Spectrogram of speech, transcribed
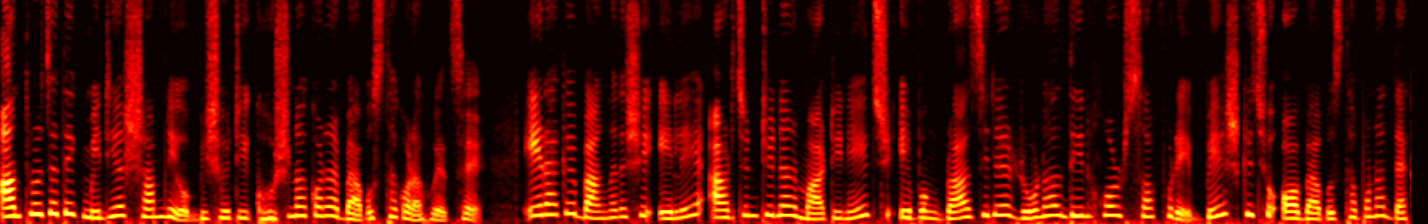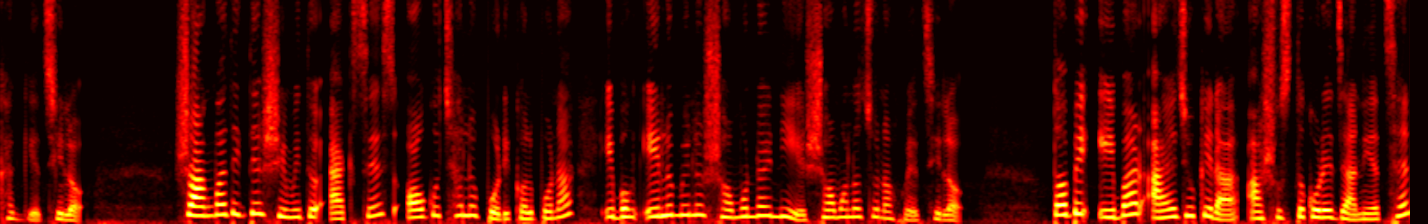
আন্তর্জাতিক মিডিয়ার সামনেও বিষয়টি ঘোষণা করার ব্যবস্থা করা হয়েছে। এর আগে বাংলাদেশে এলে আর্জেন্টিনার মার্টিনেজ এবং ব্রাজিলের রোনালদিনহোর সফরে বেশ কিছু অব্যবস্থাপনা দেখা গিয়েছিল। সাংবাদিকদের সীমিত অ্যাক্সেস, অগোছালো পরিকল্পনা এবং এলোমেলো সমন্বয় নিয়ে সমালোচনা হয়েছিল। তবে এবার আয়োজকেরা আশ্বস্ত করে জানিয়েছেন,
